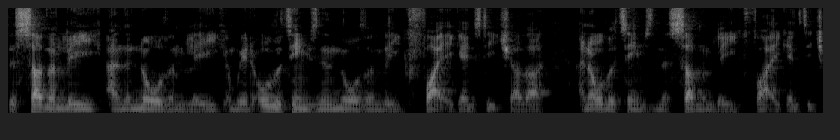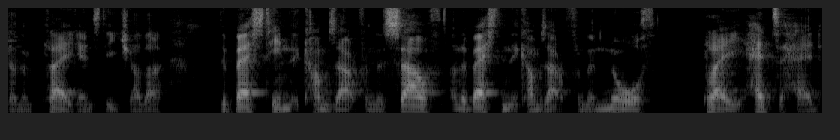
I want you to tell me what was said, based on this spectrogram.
the Southern League and the Northern League, and we had all the teams in the Northern League fight against each other, and all the teams in the Southern League fight against each other and play against each other, the best team that comes out from the south and the best team that comes out from the north play head to head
